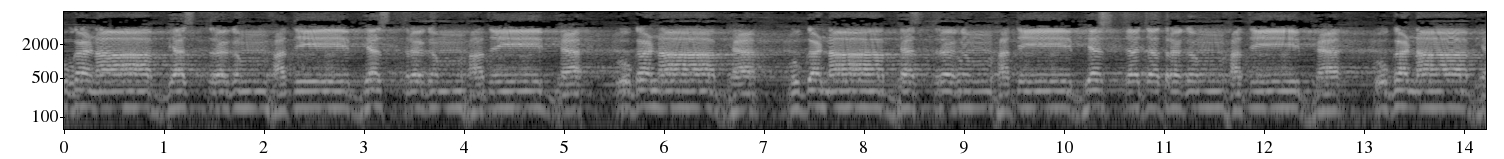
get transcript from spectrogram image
उगणाभ्यस्त्रगम् हतेभ्यस्त्रगम् हतेभ्य। उगणाभ्य। उगणाभ्यस्त्रगम् हतेभ्यश्च चत्रगम् हतेभ्य। उगणाभ्य।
